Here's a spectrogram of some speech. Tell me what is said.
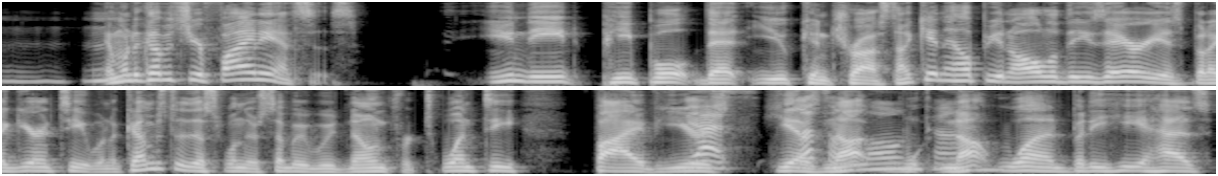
Mhm. and when it comes to your finances. You need people that you can trust. I can't help you in all of these areas, but I guarantee when it comes to this one, there's somebody we've known for 25 years. Yes, he has not not one, but he, he has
